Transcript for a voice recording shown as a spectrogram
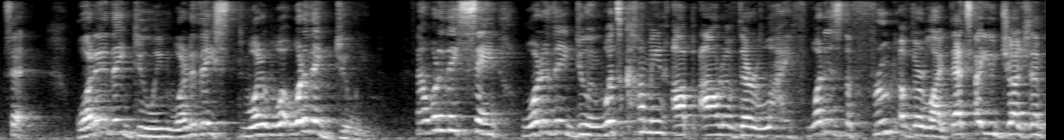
That's it. What are they doing? What are they what, what, what are they doing? Now, what are they saying? What are they doing? What's coming up out of their life? What is the fruit of their life? That's how you judge them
